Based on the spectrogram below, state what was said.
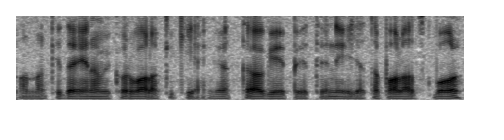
annak idején, amikor valaki kiengedte a GPT-4-et a palackból,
